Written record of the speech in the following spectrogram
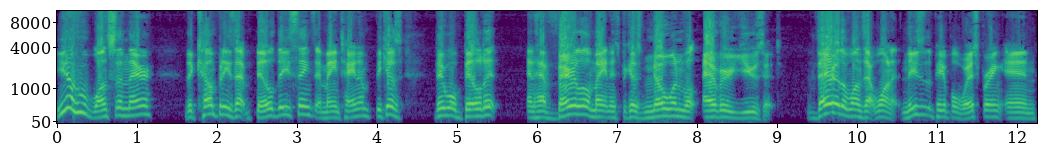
You know who wants them there? The companies that build these things and maintain them because they will build it and have very little maintenance because no one will ever use it. They're the ones that want it. And these are the people whispering in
